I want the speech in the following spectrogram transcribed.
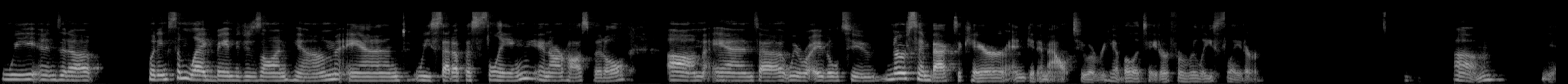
we ended up putting some leg bandages on him, and we set up a sling in our hospital. Um, and uh, we were able to nurse him back to care and get him out to a rehabilitator for release later. Um, yeah.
